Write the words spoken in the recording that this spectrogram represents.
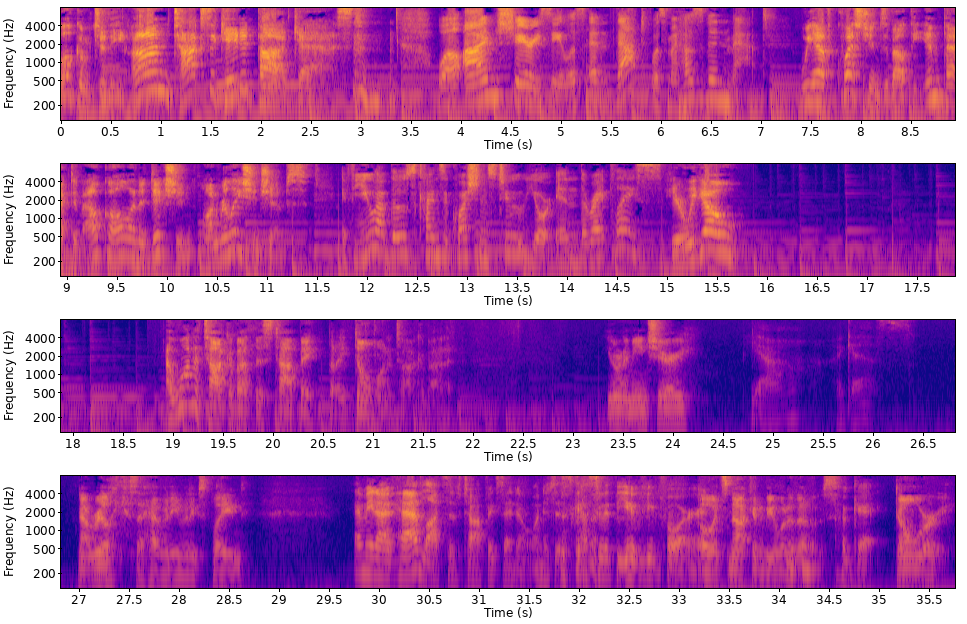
Welcome to the Untoxicated Podcast. Well, I'm Sherry Salis, and that was my husband, Matt. we have questions about the impact of alcohol and addiction on relationships. If you have those kinds of questions too, you're in the right place. Here we go. I want to talk about this topic, but I don't want to talk about it. You know what I mean, Sherry? Yeah, I guess. Not really, because I haven't even explained. I mean, I've had lots of topics I don't want to discuss with you before. Oh, it's not going to be one of those. Okay. Don't worry.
